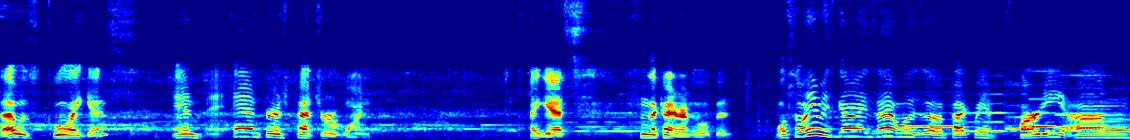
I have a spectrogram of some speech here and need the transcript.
That was cool, I guess. And and Branch Patcher won. I guess. that kind of rhymes a little bit. Well, so anyways, guys, that was uh, Pac-Man Party. Um,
